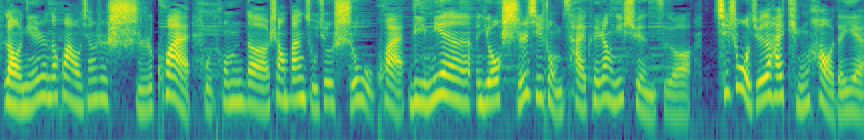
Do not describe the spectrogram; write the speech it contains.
老年人的话好像是十块，普通的上班族就是十五块，里面有十几种菜可以让你选择。其实我觉得还挺好的耶，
